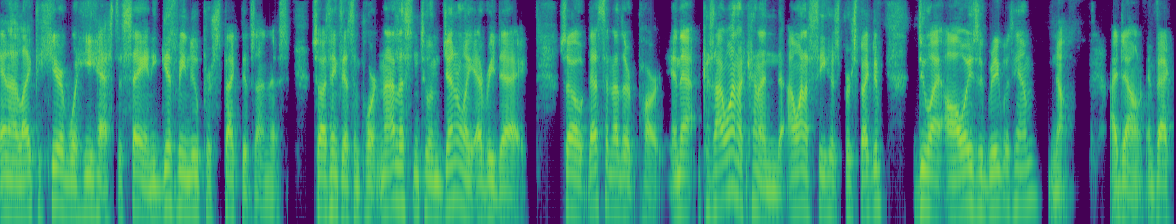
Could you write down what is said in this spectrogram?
and I like to hear what he has to say. And he gives me new perspectives on this. So I think that's important. And I listen to him generally every day. So that's another part. And that because I want to kind of I want to see his perspective. Do I always agree with him? No. I don't. In fact,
